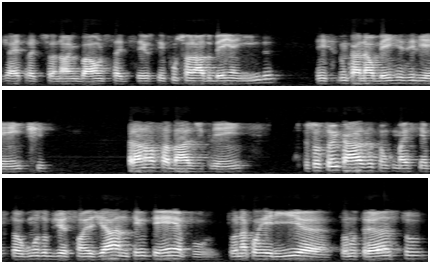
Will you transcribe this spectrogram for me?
já é tradicional inbound, side sales, tem funcionado bem ainda, tem sido um canal bem resiliente para a nossa base de clientes. As pessoas estão em casa, estão com mais tempo, estão algumas objeções de, ah, não tenho tempo, estou na correria, estou no trânsito,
